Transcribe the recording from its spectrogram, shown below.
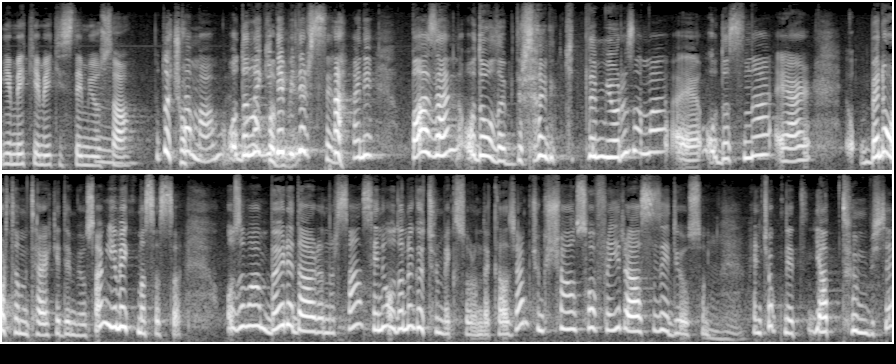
yemek yemek istemiyorsa bu da çok Tamam odana gidebilirsin. hani bazen o da olabilir. Hani kitlemiyoruz ama e, odasına eğer ben ortamı terk edemiyorsam yemek masası. O zaman böyle davranırsan seni odana götürmek zorunda kalacağım. Çünkü şu an sofrayı rahatsız ediyorsun. Hani çok net yaptığım bir şey.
